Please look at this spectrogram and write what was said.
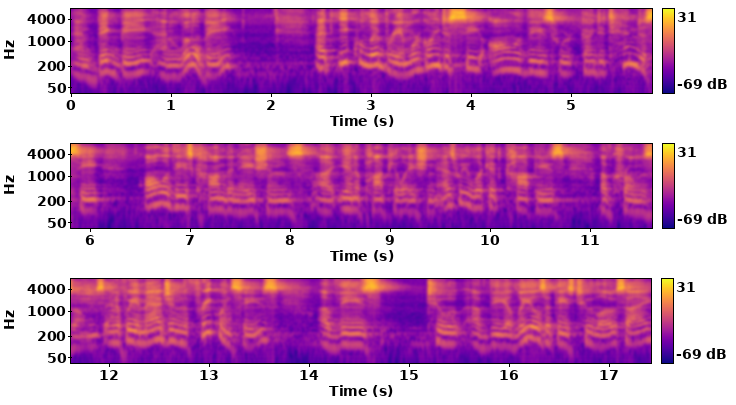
and big B and little b, at equilibrium, we're going to see all of these, we're going to tend to see all of these combinations uh, in a population as we look at copies of chromosomes. And if we imagine the frequencies of these two, of the alleles at these two loci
